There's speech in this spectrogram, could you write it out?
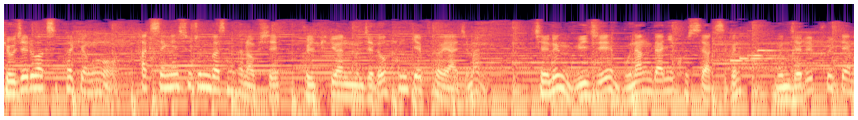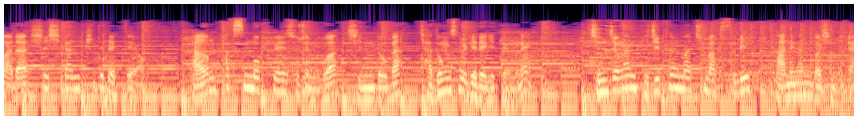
교재로 학습할 경우 학생의 수준과 상관없이 불필요한 문제도 함께 풀어야 하지만 재능 위즈의 문항 단위 코스 학습은 문제를 풀 때마다 실시간 피드백되어 다음 학습 목표의 수준과 진도가 자동 설계되기 때문에 진정한 디지털 맞춤 학습이 가능한 것입니다.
